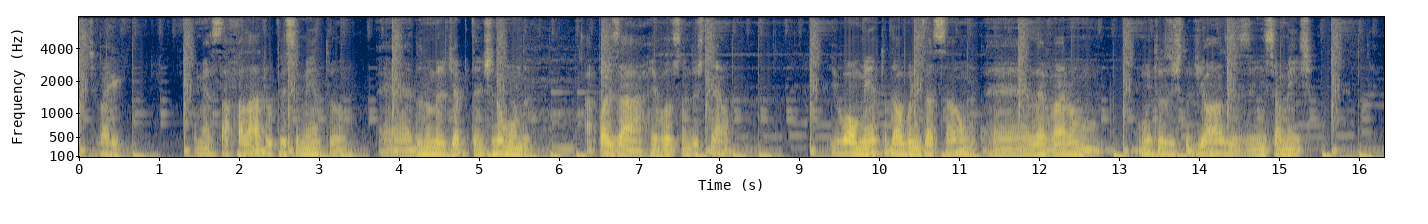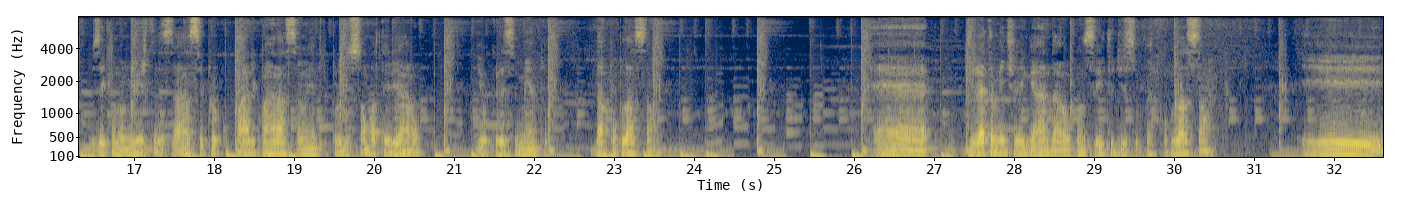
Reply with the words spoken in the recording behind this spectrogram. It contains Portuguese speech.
A gente vai começar a falar do crescimento é, do número de habitantes no mundo após a Revolução Industrial. E o aumento da urbanização é, levaram muitos estudiosos, inicialmente os economistas, a se preocuparem com a relação entre produção material e o crescimento da população é diretamente ligada ao conceito de superpopulação. E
